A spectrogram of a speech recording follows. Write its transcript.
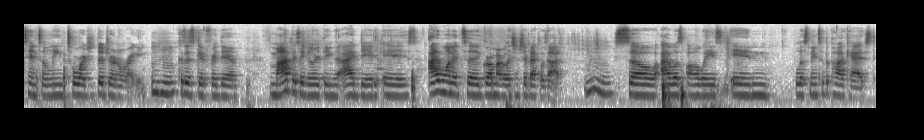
tend to lean towards the journal writing Mm-hmm. because it's good for them. My particular thing that I did is I wanted to grow my relationship back with God. Mm. So I was always in listening to the podcast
